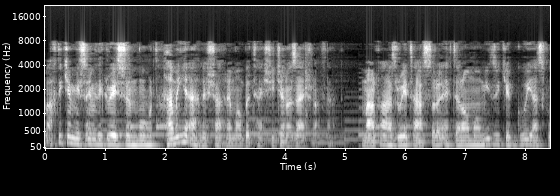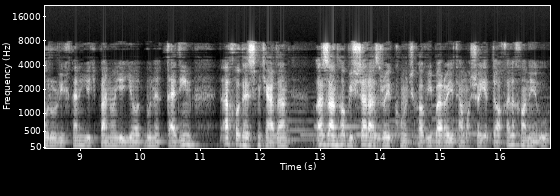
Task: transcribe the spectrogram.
وقتی که میس امیلی گریسون مرد همه اهل شهر ما به تشییع جنازهاش رفتند. مردها از روی تأثیر احترام آمیزی که گوی از فرو ریختن یک بنای یادبون قدیم در خود حس می‌کردند و زنها بیشتر از روی کنجکاوی برای تماشای داخل خانه او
